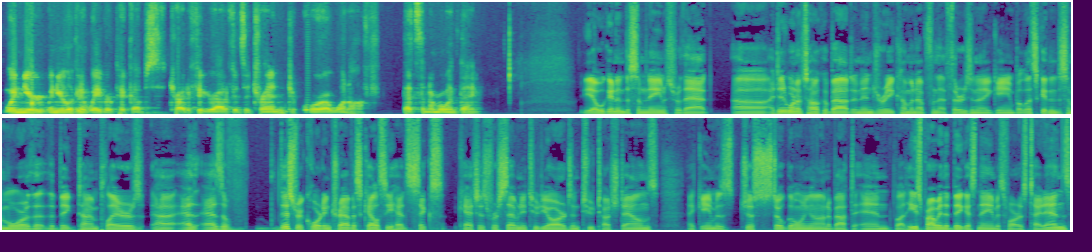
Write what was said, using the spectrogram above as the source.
when you're when you're looking at waiver pickups, try to figure out if it's a trend or a one-off. That's the number one thing. Yeah, we'll get into some names for that. Uh, I did want to talk about an injury coming up from that Thursday night game, but let's get into some more of the, the big time players. Uh, as as of this recording, Travis Kelce had six catches for 72 yards and two touchdowns. That game is just still going on, about to end, but he's probably the biggest name as far as tight ends.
